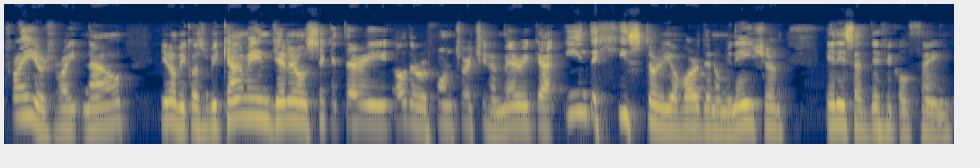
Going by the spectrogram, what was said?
prayers right now. You know, because becoming general secretary of the Reformed Church in America in the history of our denomination, it is a difficult thing.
